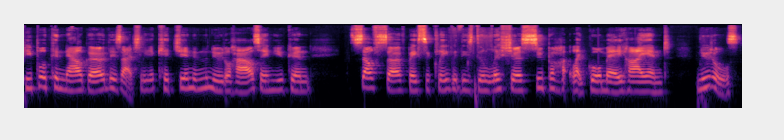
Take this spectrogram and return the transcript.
people can now go, there's actually a kitchen in the noodle house, and you can self serve basically with these delicious, super like gourmet high end noodles.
